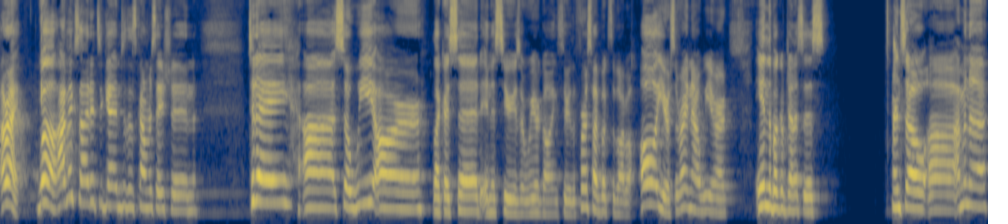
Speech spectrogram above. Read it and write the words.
All right. Well, I'm excited to get into this conversation today. Uh, so, we are, like I said, in a series where we are going through the first five books of the Bible all year. So, right now we are in the book of Genesis. And so uh, I'm to,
